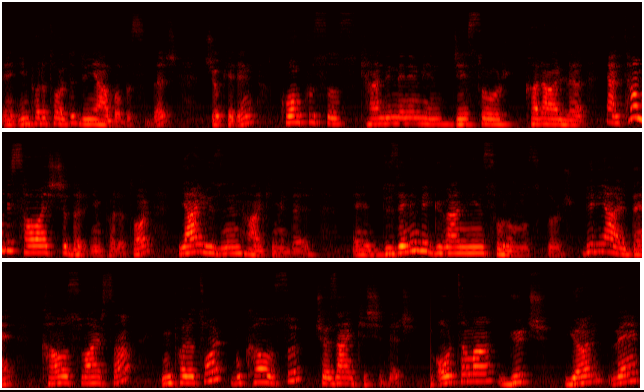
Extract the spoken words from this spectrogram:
E, İmparator da dünya babasıdır. Joker'in. korkusuz, kendinden emin, cesur, kararlı. Yani tam bir savaşçıdır imparator. Yeryüzünün hakimidir. E, düzenin ve güvenliğin sorumlusudur. Bir yerde kaos varsa imparator bu kaosu çözen kişidir. Ortama güç, yön ve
